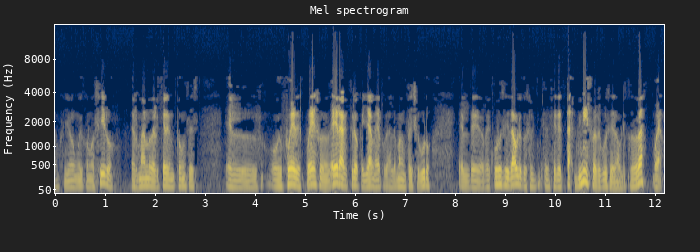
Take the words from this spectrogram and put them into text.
un señor muy conocido, hermano del que era entonces el, o fue después, era creo que ya en la época alemán, estoy seguro, el de recursos hidráulicos, el, el, ministro de recursos hidráulicos, ¿verdad? Bueno,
